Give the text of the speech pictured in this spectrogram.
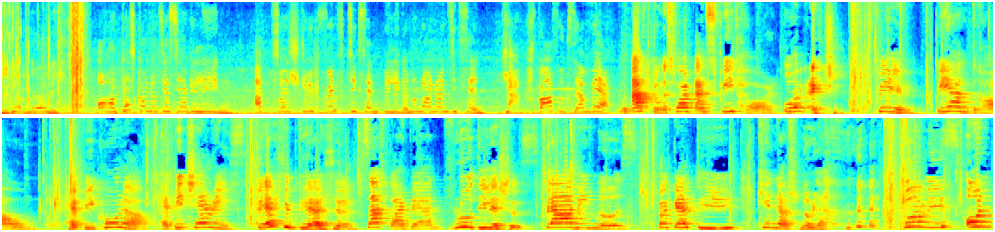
Nö, die haben wir noch nicht. Oh, das kommt uns ja sehr gelegen. Ab zwei Stück 50 Cent billiger, nur 99 Cent. Ja, Sparfüchse am Werk. Achtung, es folgt ein Speed Haul. Und Action. Feen. Bärentraum. Happy Cola. Happy Cherries. Bärchenpärchen. Saftgoldbeeren. Fruit Delicious. Flamingos. Spaghetti. Kinderschnuller. Burmis. Und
